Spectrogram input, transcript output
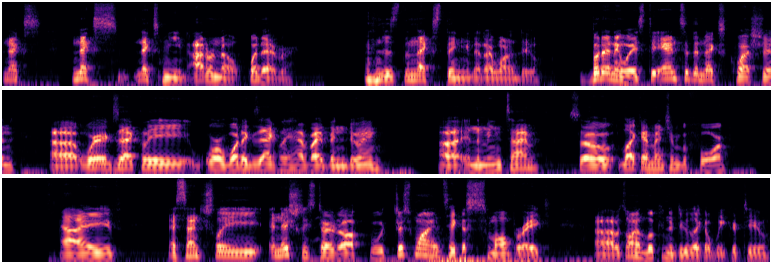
next, next, next meme. I don't know, whatever. just the next thing that I want to do. But anyways, to answer the next question, uh, where exactly or what exactly have I been doing uh, in the meantime? So, like I mentioned before, I've essentially initially started off with just wanting to take a small break. Uh, I was only looking to do like a week or two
